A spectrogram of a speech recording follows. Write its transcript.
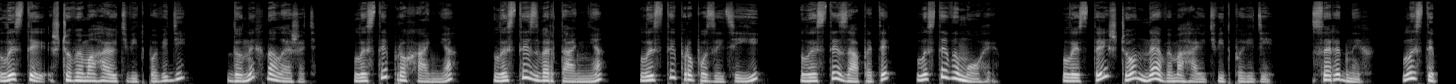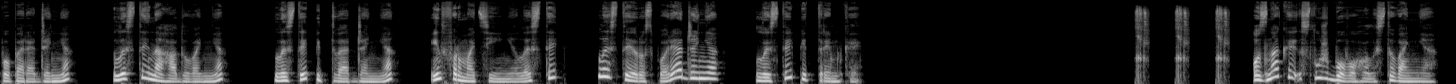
листи, що вимагають відповіді, до них належать листи прохання, листи звертання, листи пропозиції, листи запити, листи вимоги, листи, що не вимагають відповіді. Серед них листи попередження, листи нагадування, листи підтвердження, інформаційні листи, листи розпорядження, листи підтримки. Ознаки службового листування.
